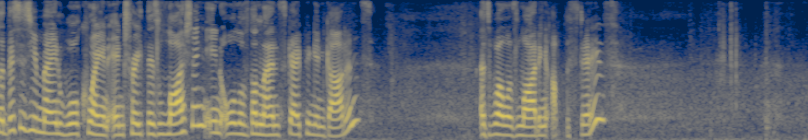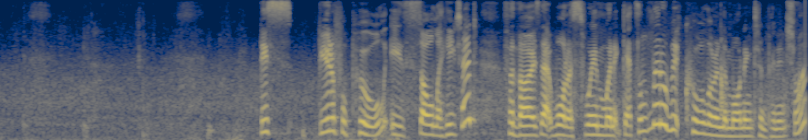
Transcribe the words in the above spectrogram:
So this is your main walkway and entry. There's lighting in all of the landscaping and gardens, as well as lighting up the stairs. This beautiful pool is solar heated for those that want to swim when it gets a little bit cooler in the Mornington Peninsula.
